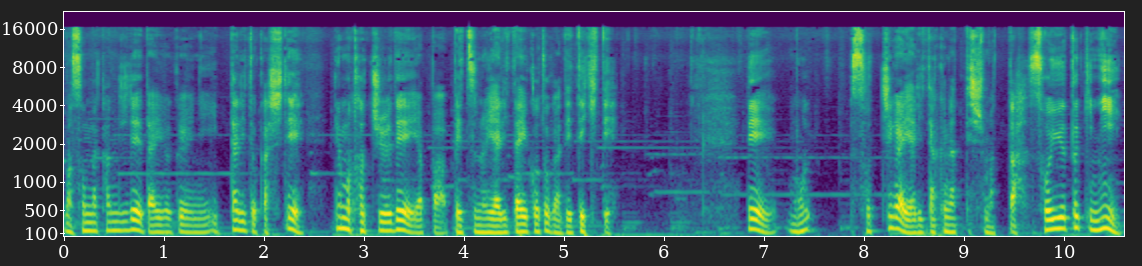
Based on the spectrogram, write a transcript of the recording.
まあ、そんな感じで大学に行ったりとかしてでも途中でやっぱ別のやりたいことが出てきてでもそっちがやりたくなってしまった。そういう時に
